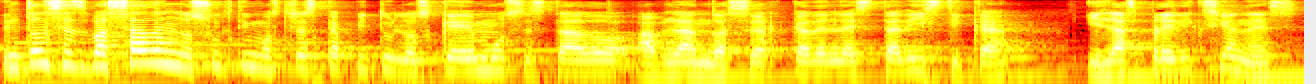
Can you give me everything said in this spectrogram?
Entonces, basado en los últimos tres capítulos que hemos estado hablando acerca de la estadística y las predicciones,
